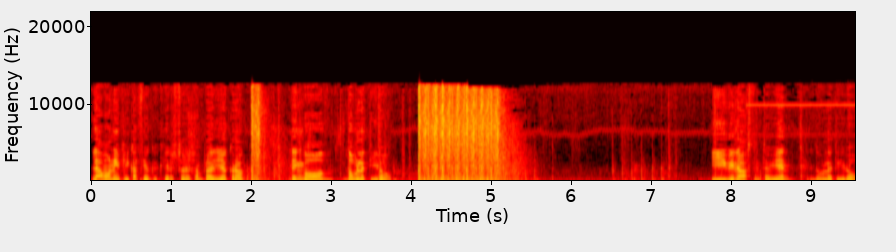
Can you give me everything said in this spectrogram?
la bonificación que quieres. Por ejemplo, yo creo que tengo doble tiro. Y viene bastante bien el doble tiro.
